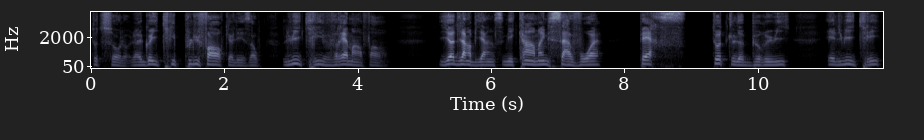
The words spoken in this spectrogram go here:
tout ça. Là. Le gars, il crie plus fort que les autres. Lui, il crie vraiment fort il y a de l'ambiance, mais quand même, sa voix perce tout le bruit. Et lui, il crie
